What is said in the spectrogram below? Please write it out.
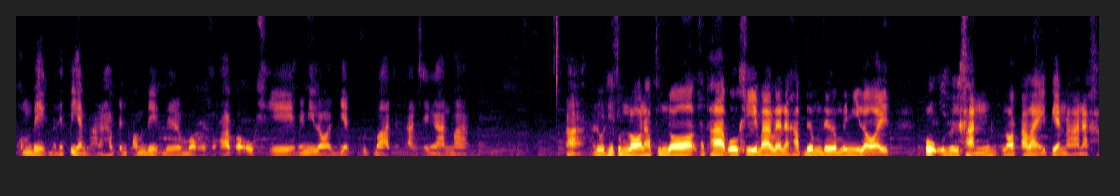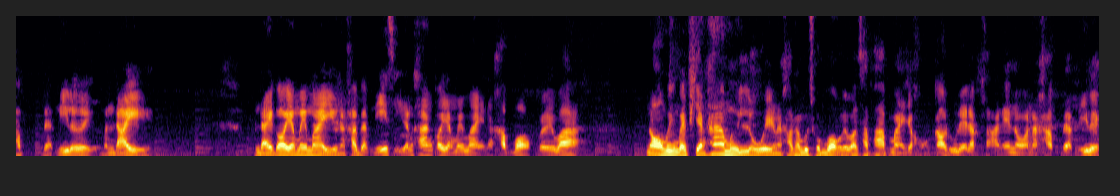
ปั๊มเบรกไม่ได้เปลี่ยนมานะครับ เป็นปั๊มเบรกเดิมบอกเลยสภาพก็โอเค ไม่มีรอยเบียดฟุตบาทจากการใช้งานมากอ่ามาดูที่ซุ้มล้อนะครับซุ้มล้อสภาพโอเคมากเลยนะครับ เดิมๆไม่มีรอยปุหรือขันน็อตอะไรเปลี่ยนมานะครับ แบบนี้เลยบันไดบันไดก็ยังไม่ใหม่อยู่นะครับ แบบนี้สีด้านข้างก็ยังไม่ใหม่นะครับ บอกเลยว่า น้องวิ่งไปเพียง 50,000 โลเองนะครับท่านผู้ชมบอกเลยว่าสภาพใหม่จากของเก่าดูแลรักษาแน่นอนนะครับ แบบนี้เลย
